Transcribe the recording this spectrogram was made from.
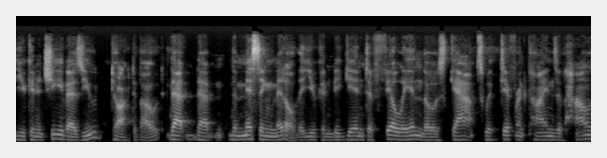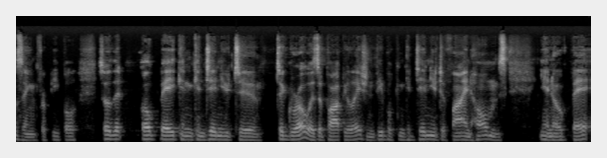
you can achieve as you talked about that that the missing middle that you can begin to fill in those gaps with different kinds of housing for people so that oak bay can continue to to grow as a population. People can continue to find homes in oak bay.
